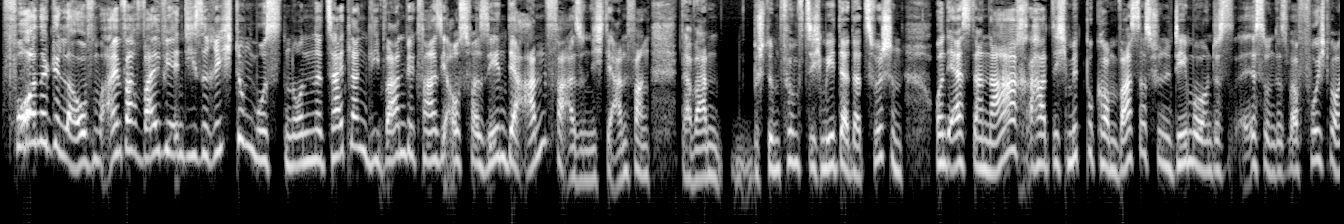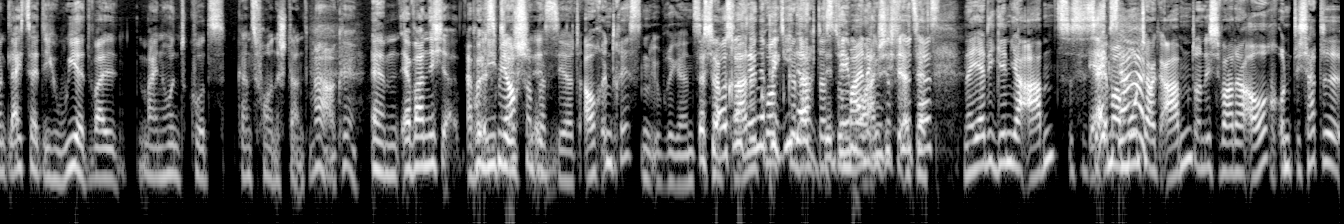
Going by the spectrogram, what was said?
vorne gelaufen, einfach weil wir in diese Richtung mussten. Und eine Zeit lang waren wir quasi aus Versehen der Anfang, also nicht der Anfang, da waren bestimmt 50 Meter dazwischen. Und erst danach hatte ich mitbekommen, was das für eine Demo und das ist. Und das war furchtbar und gleichzeitig weird, weil mein Hund kurz ganz vorne stand. Ah, okay. Ähm, er war nicht Aber politisch. ist mir auch schon passiert, auch in Dresden übrigens. Dass ich du habe gerade kurz Pegida- gedacht, dass du Demo meine Geschichte erzählst. Naja, die gehen ja abends, es ist ja, immer Exakt. Montagabend und ich war da auch und ich hatte,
